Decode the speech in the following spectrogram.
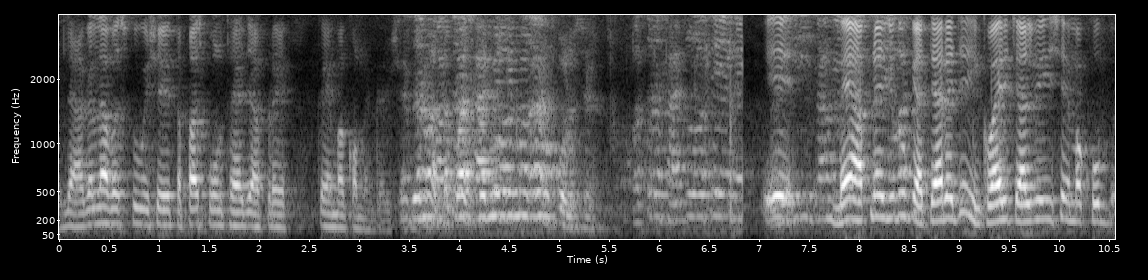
એટલે આગળના વસ્તુ વિશે તપાસ પૂર્ણ થયા જ આપણે કંઈ એમાં કોમેન્ટ કરીશું સાહેબ, તપાસ કમિટીમાં કોણ કોણ છે પત્ર સાચો હશે અને એ મેં આપને કીધું કે અત્યારે જે ઇન્ક્વાયરી ચાલી રહી છે એમાં ખૂબ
